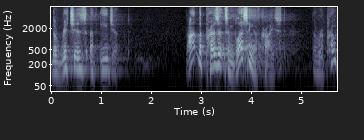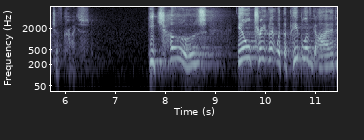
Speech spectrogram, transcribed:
the riches of Egypt. Not the presence and blessing of Christ, the reproach of Christ. He chose ill treatment with the people of God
